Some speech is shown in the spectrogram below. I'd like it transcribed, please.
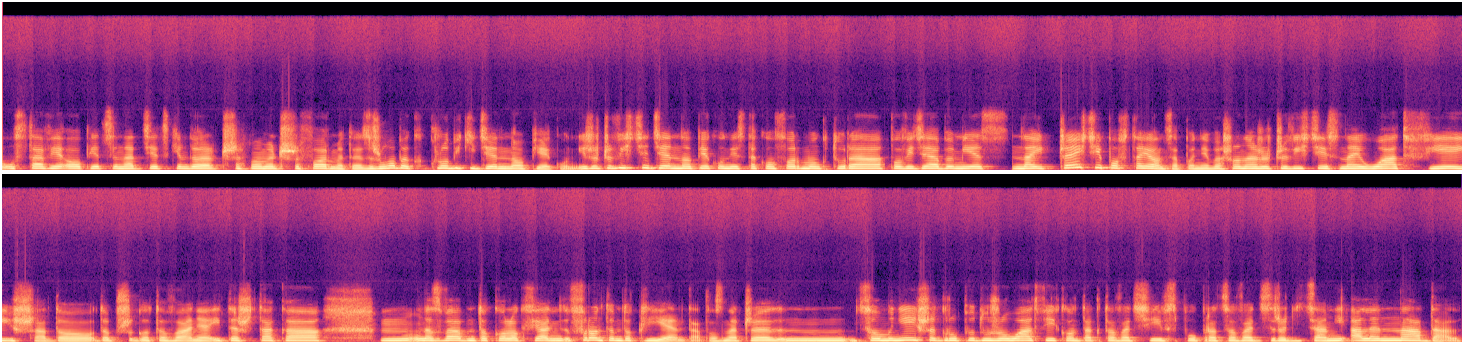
ustawie o opiece nad dzieckiem do lat trzech mamy trzy formy. To jest żłobek, klubik i dzienny opiekun. I rzeczywiście dzienny opiekun jest taką formą, która powiedziałabym jest najczęściej powstająca, ponieważ ona rzeczywiście jest najłatwiejsza do, do przygotowania i też taka, mm, nazwałabym to kolokwialnie, frontem do klienta. To znaczy mm, są mniejsze grupy, dużo łatwiej kontaktować się i współpracować z rodzicami, ale nadal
